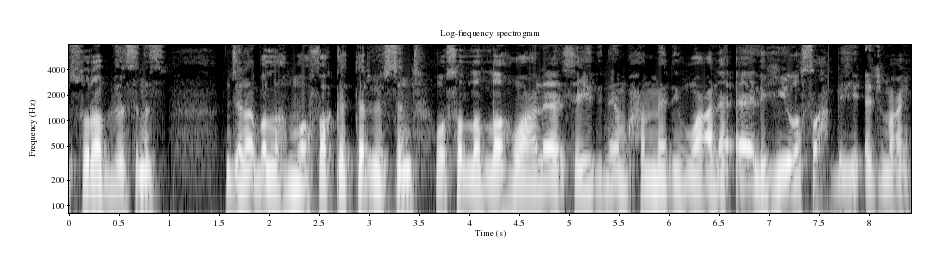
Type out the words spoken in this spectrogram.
sorabilirsiniz. Cenab-ı Allah muvaffakiyetler versin. Ve sallallahu ala seyyidina Muhammedin ve ala alihi ve sahbihi ecmain.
